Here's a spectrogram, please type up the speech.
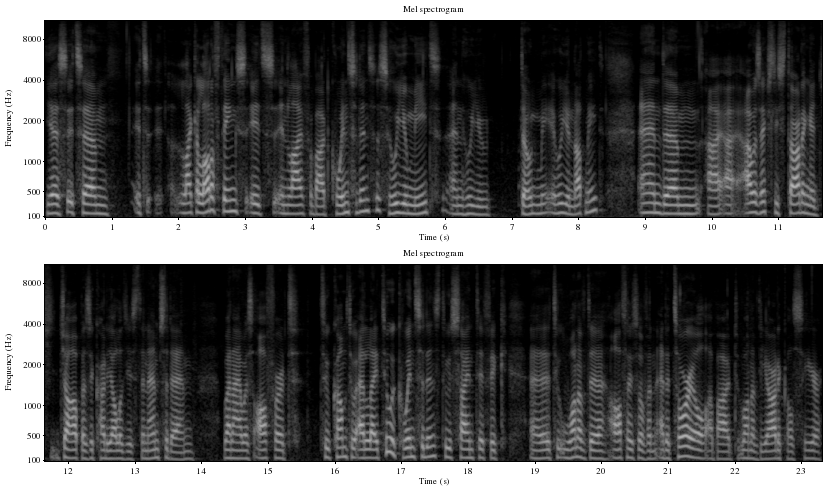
Yes, it's um, it's like a lot of things. It's in life about coincidences, who you meet and who you don't meet, who you not meet. And um, I, I, I, was actually starting a job as a cardiologist in Amsterdam when I was offered to come to Adelaide to a coincidence, to scientific, uh, to one of the authors of an editorial about one of the articles here.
